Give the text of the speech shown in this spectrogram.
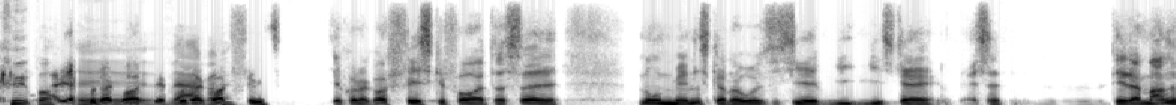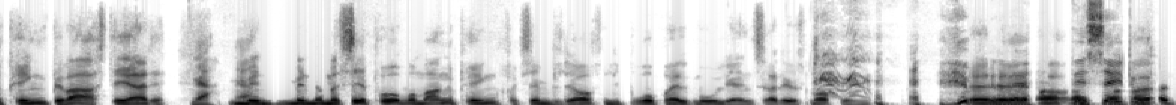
køber jeg kunne da godt, jeg kunne da godt fiske, jeg kunne da godt fiske for, at der sad nogle mennesker derude, der siger, at vi, vi skal, altså, det er der mange penge bevares, det er det. Ja, ja. Men, men når man ser på, hvor mange penge for eksempel det offentlige bruger på alt muligt andet, så er det jo småpenge. øh, og, det sagde og, du. Og,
